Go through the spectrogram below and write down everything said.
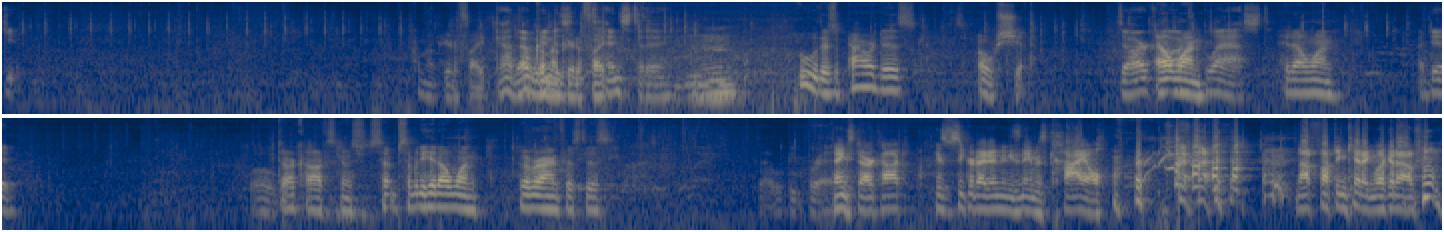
get. Come up here to fight. God, that I'm wind up is here to fight. intense today. Mm-hmm. Ooh, there's a power disc. Oh shit. Dark L1. Blast. Hit L1. I did. Whoa, Dark Hawk's gonna. some- Somebody hit L1. Whoever Iron Fist is. that would be Brad. Thanks, Darkhawk. His secret identity's name is Kyle. Not fucking kidding. Look it up.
